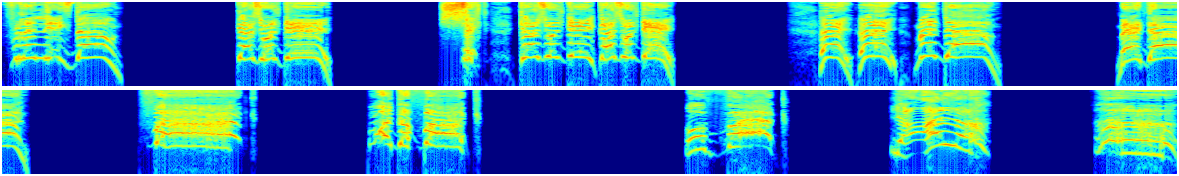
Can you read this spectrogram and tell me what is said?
Friendly's down! Casualty! Shit! Casualty! Casualty! Hey! Hey! Man down! Man down! Fuck! What the fuck? Oh fuck! Ya Allah! Ah!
